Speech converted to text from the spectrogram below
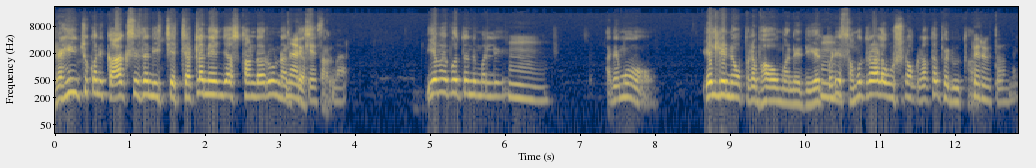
గ్రహించుకొని ఆక్సిజన్ ఇచ్చే చెట్లను ఏం చేస్తుండారు? నరికేస్తారు. ఏమైపోతుంది మళ్ళీ? అదేమో ఎల్లినో ప్రభావం అనేది ఏర్పడి సముద్రాల ఉష్ణోగ్రత పెరుగుతుంది. పెరుగుతోంది.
